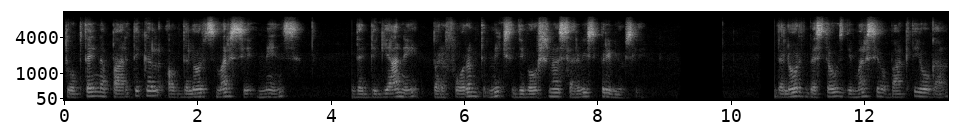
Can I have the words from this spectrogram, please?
To obtain a particle of the Lord's mercy means that the Jnani performed mixed devotional service previously. The Lord bestows the mercy of Bhakti Yoga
